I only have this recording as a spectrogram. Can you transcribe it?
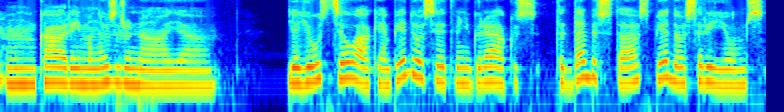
Un kā arī man uzrunāja, ja jūs cilvēkiem piedosiet viņu grēkus, tad debesu tēvs piedos arī jums,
